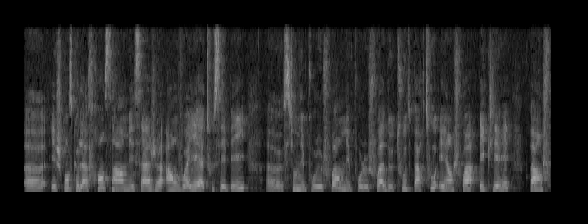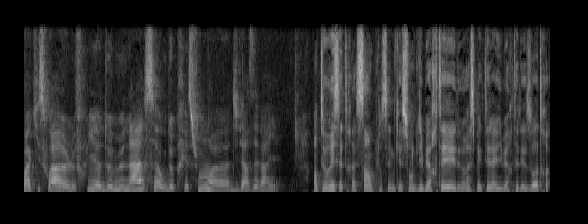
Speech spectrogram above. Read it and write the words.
Euh, et je pense que la France a un message à envoyer à tous ces pays. Euh, si on est pour le choix, on est pour le choix de tout, partout, et un choix éclairé, pas un choix qui soit le fruit de menaces ou de pressions euh, diverses et variées. En théorie, c'est très simple, c'est une question de liberté et de respecter la liberté des autres.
